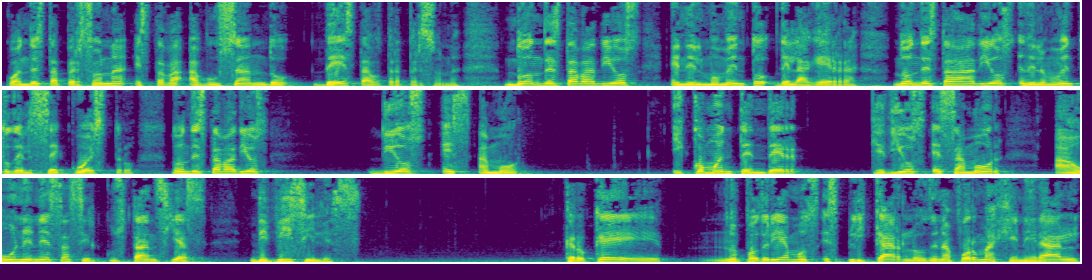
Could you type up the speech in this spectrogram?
cuando esta persona estaba abusando de esta otra persona? ¿Dónde estaba Dios en el momento de la guerra? ¿Dónde estaba Dios en el momento del secuestro? ¿Dónde estaba Dios? Dios es amor. ¿Y cómo entender que Dios es amor aún en esas circunstancias difíciles? Creo que no podríamos explicarlo de una forma general,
